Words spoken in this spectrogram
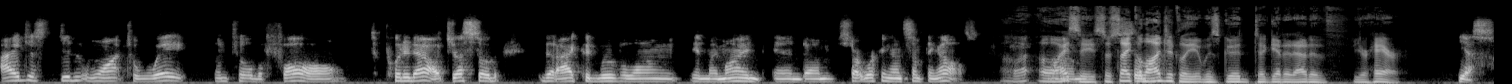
I just didn't want to wait until the fall to put it out, just so that I could move along in my mind and um, start working on something else. Oh, I- oh, I Um, see. So psychologically, it was good to get it out of your hair. Yes.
